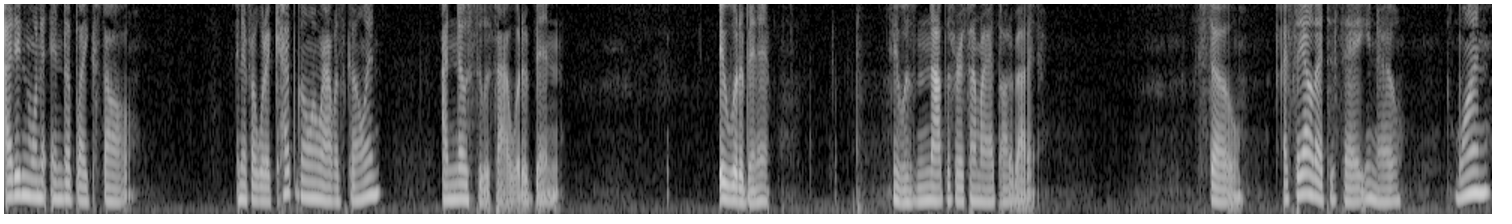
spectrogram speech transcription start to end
I didn't want to end up like Saul. And if I would have kept going where I was going, I know suicide would have been it would have been it. It was not the first time I had thought about it. So I say all that to say, you know, one,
